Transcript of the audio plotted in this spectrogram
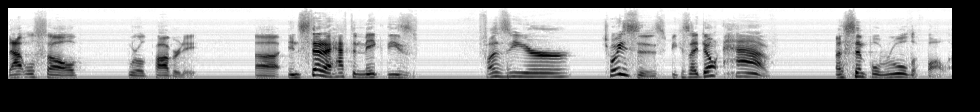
That will solve world poverty. Uh, instead, I have to make these fuzzier choices because I don't have a simple rule to follow.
